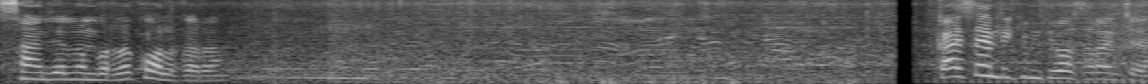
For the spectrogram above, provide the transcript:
सांगितलेल्या नंबरला कॉल करा. काय सांगितली किमती वासरांच्या?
